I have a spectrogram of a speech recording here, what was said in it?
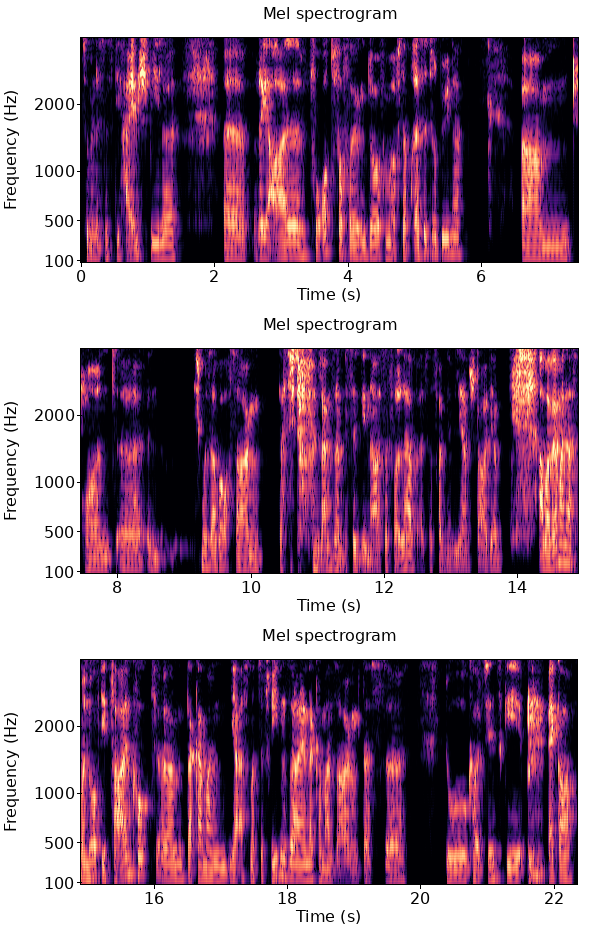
zumindest die Heimspiele äh, real vor Ort verfolgen dürfen auf der Pressetribüne. Ähm, und äh, ich muss aber auch sagen, dass ich davon langsam ein bisschen die Nase voll habe, also von dem leeren Stadion. Aber wenn man erstmal nur auf die Zahlen guckt, ähm, da kann man ja erstmal zufrieden sein. Da kann man sagen, dass äh, du, Kautzinski, Becker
